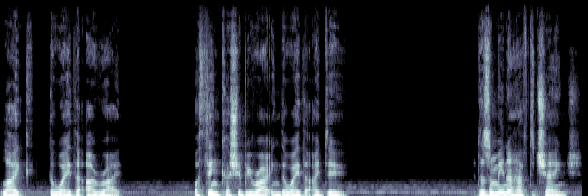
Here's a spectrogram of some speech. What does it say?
like the way that I write, or think I should be writing the way that I do, it doesn't mean I have to change.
